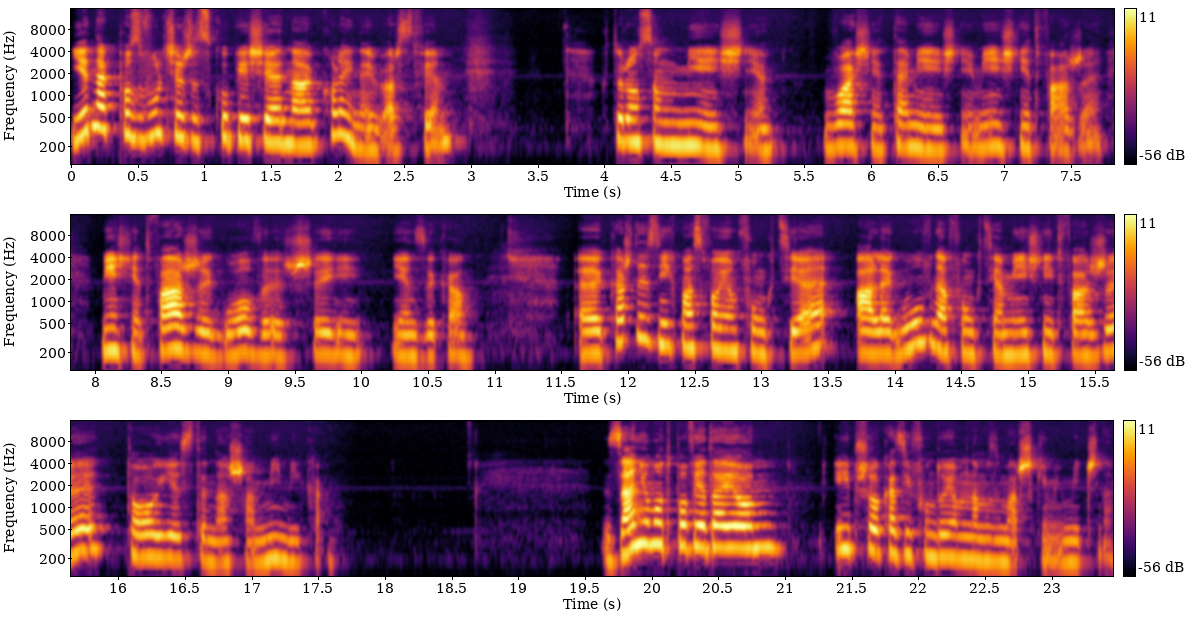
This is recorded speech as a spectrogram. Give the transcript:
Jednak pozwólcie, że skupię się na kolejnej warstwie, którą są mięśnie. Właśnie te mięśnie, mięśnie twarzy. Mięśnie twarzy, głowy, szyi, języka. E, Każdy z nich ma swoją funkcję, ale główna funkcja mięśni twarzy to jest nasza mimika. Za nią odpowiadają i przy okazji fundują nam zmarszki mimiczne.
